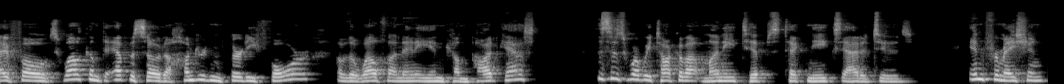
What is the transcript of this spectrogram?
Hi, folks. Welcome to episode 134 of the Wealth on Any Income podcast. This is where we talk about money, tips, techniques, attitudes, information,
